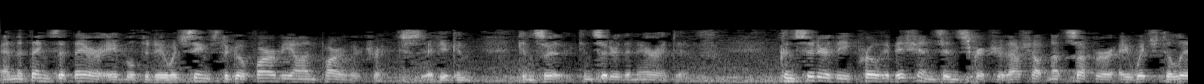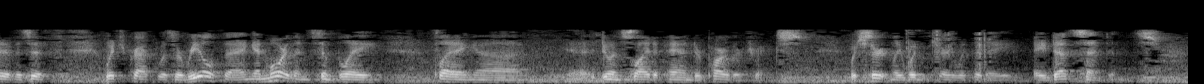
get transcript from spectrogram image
and the things that they are able to do, which seems to go far beyond parlor tricks, if you can consider, consider the narrative. Consider the prohibitions in Scripture. Thou shalt not suffer a witch to live, as if witchcraft was a real thing and more than simply playing, uh, uh, doing sleight of hand or parlor tricks, which certainly wouldn't carry with it a, a death sentence.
